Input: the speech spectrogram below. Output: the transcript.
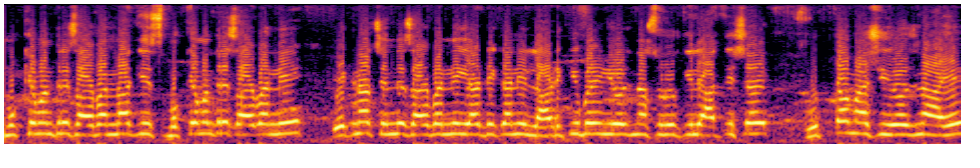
मुख्यमंत्री साहेबांना की मुख्यमंत्री साहेबांनी एकनाथ शिंदे साहेबांनी या ठिकाणी लाडकी बहीण योजना सुरू केली. अतिशय उत्तम अशी योजना आहे.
